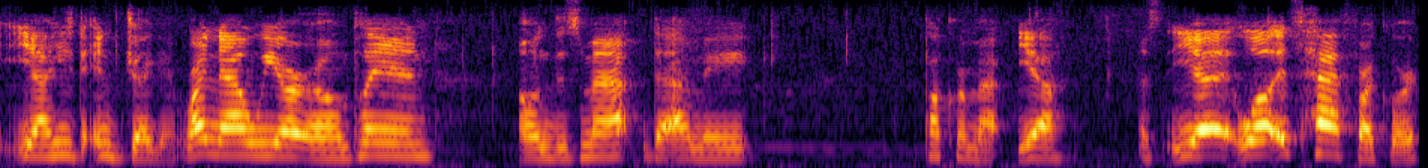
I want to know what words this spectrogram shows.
yeah, he's the Ender Dragon. Right now, we are um, playing on this map that I made, parkour map, yeah. yeah, well, it's half parkour.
